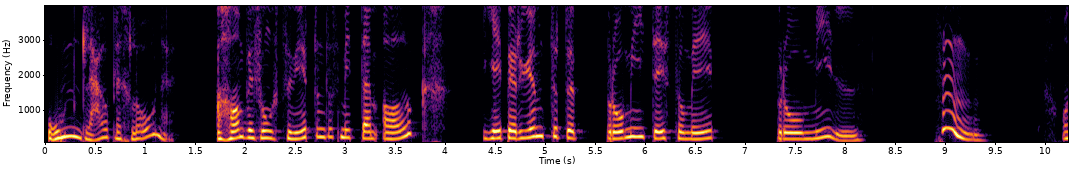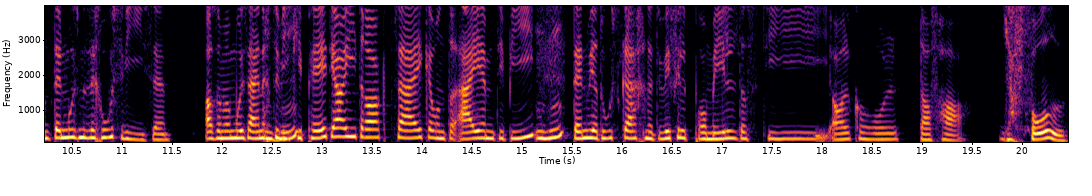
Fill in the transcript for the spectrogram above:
unglaublich lohnen. Aha, und wie funktioniert denn das mit dem Alk? Je berühmter der Promi, desto mehr Promille. Hm. Und dann muss man sich ausweisen. Also man muss eigentlich den Mhm. Wikipedia-Eintrag zeigen und der IMDb. Mhm. Dann wird ausgerechnet, wie viel Promille das die Alkohol darf haben. Ja, voll.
